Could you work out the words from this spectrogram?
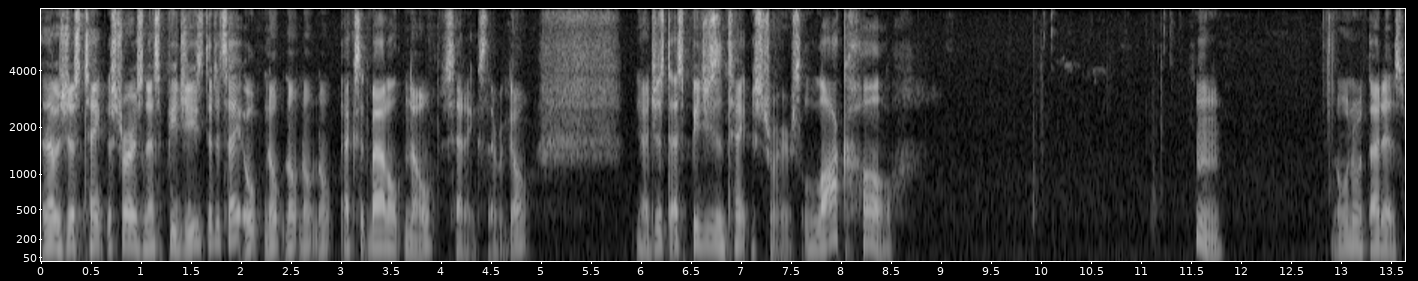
And that was just tank destroyers and SPGs, did it say? Oh, no, no, no, no. Exit battle, no. Settings, there we go. Yeah, just SPGs and tank destroyers. Lock hull. Hmm. I wonder what that is.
